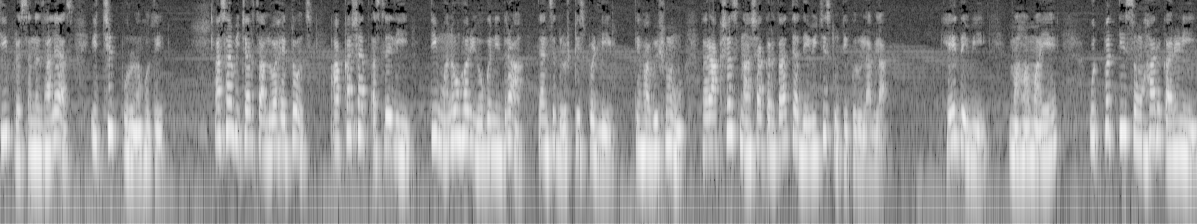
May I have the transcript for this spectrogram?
ती प्रसन्न झाल्यास इच्छित पूर्ण होते. असा विचार चालू आहे तोच. आकाशात असलेली ती मनोहर योगनिद्रा त्यांचे दृष्टीस पडली. तेव्हा विष्णू राक्षस नाशाकरता त्या देवीची स्तुती करू लागला. हे देवी महामाये उत्पत्ती संहारकारिणी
